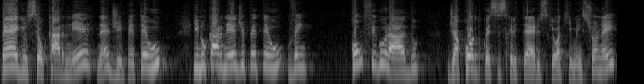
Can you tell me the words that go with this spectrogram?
pegue o seu carnê né, de IPTU e no carnê de IPTU vem configurado, de acordo com esses critérios que eu aqui mencionei,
